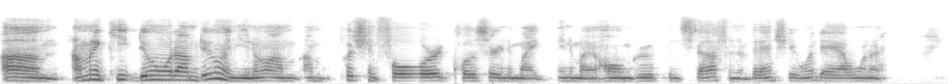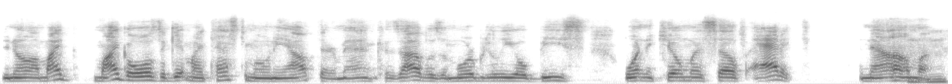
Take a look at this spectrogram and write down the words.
Um, I'm gonna keep doing what I'm doing. You know, I'm I'm pushing forward closer into my into my home group and stuff, and eventually one day I want to. You know, my my goal is to get my testimony out there, man, because I was a morbidly obese, wanting to kill myself addict. Now I'm mm-hmm. a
